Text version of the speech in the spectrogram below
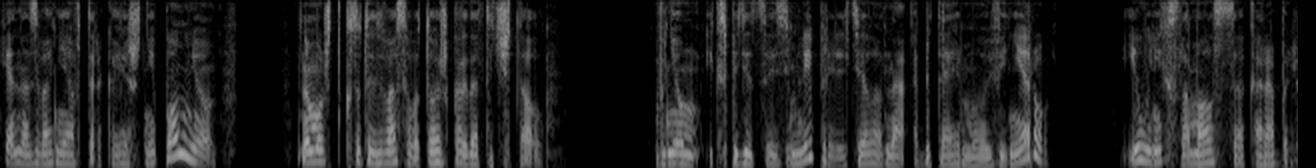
Я название автора, конечно, не помню, но, может, кто-то из вас его тоже когда-то читал. В нем экспедиция Земли прилетела на обитаемую Венеру, и у них сломался корабль.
